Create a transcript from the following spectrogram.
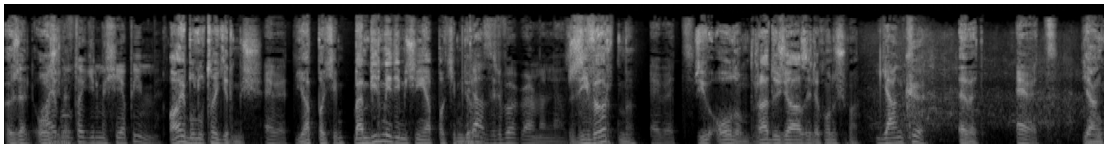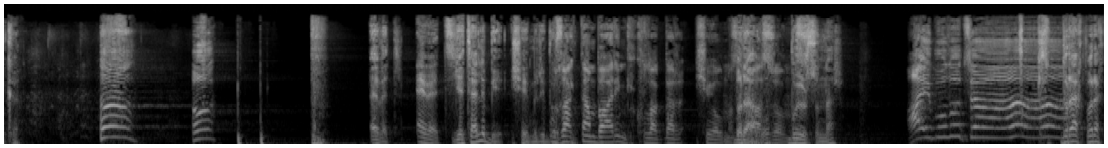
özel Ay orijinal. buluta girmişi yapayım mı? Ay buluta girmiş. Evet. Yap bakayım. Ben bilmediğim için yap bakayım diyorum. Biraz reverb vermen lazım. Reverb mü? Evet. Re- Oğlum radyocu ağzıyla konuşma. Yankı. Evet Evet. yankı. Ha. Ha. Evet. Evet. Yeterli bir şey mi reverb? Uzaktan bağırayım ki kulaklar şey olmasın. rahatsız Bravo. olmasın. Buyursunlar. Ay buluta. Bırak bırak.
